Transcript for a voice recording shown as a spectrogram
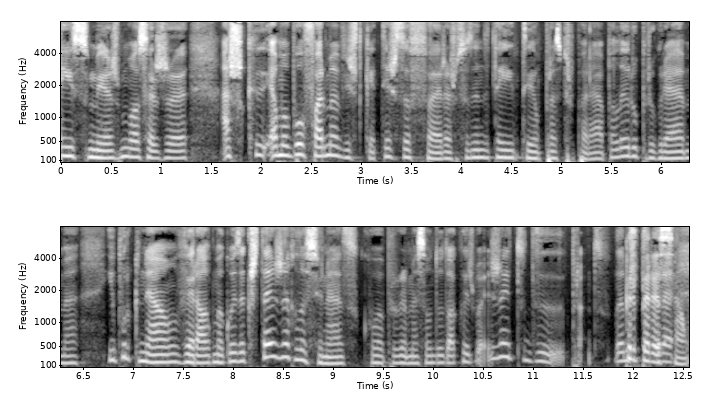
É isso mesmo, ou seja, acho que é uma boa forma, visto que é terça-feira, as pessoas ainda têm tempo para se preparar, para ler o programa e, por que não, ver alguma coisa que esteja relacionado com a programação do Doc Lisboa. Jeito de, pronto, preparação.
